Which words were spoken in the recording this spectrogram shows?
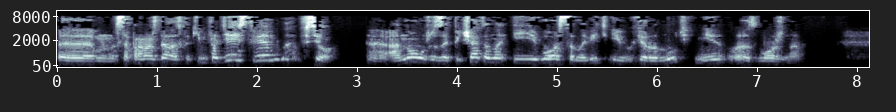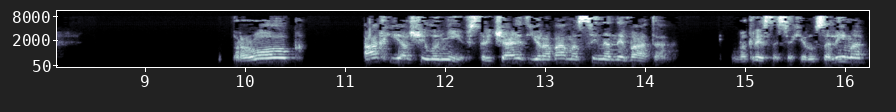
эм, сопровождалось каким-то действием, все, э, оно уже запечатано, и его остановить и вернуть невозможно. Пророк Ахья Шилони встречает Яровама, сына Невата, в окрестностях Иерусалима,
